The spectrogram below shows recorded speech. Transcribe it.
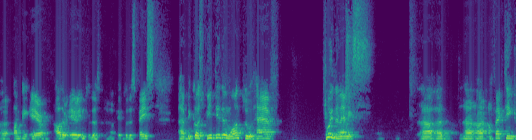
uh, pumping air, other air into the uh, into the space, because we didn't want to have fluid dynamics affecting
